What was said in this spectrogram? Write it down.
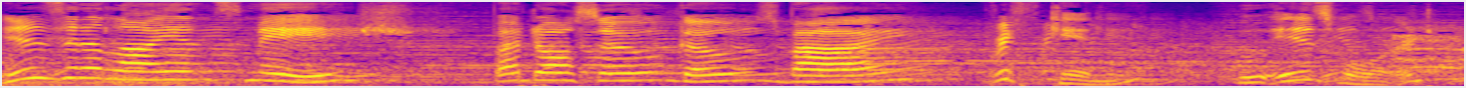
is an alliance mage, but also goes by Rifkin, who is Horde.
